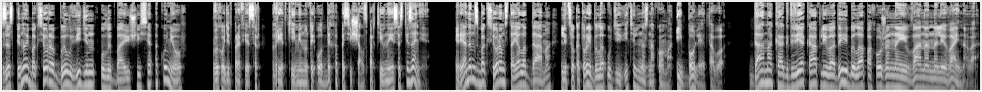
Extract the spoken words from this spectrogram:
За спиной боксера был виден улыбающийся Акунев. Выходит, профессор в редкие минуты отдыха посещал спортивные состязания. Рядом с боксером стояла дама, лицо которой было удивительно знакомо. И более того, дама, как две капли воды, была похожа на Ивана Наливайнова.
